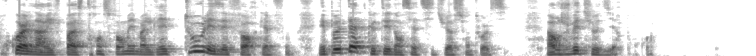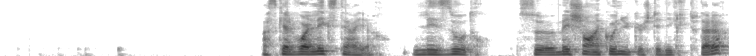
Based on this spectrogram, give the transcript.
Pourquoi elles n'arrivent pas à se transformer malgré tous les efforts qu'elles font Et peut-être que tu es dans cette situation toi aussi. Alors je vais te le dire pourquoi. Parce qu'elles voient l'extérieur, les autres, ce méchant inconnu que je t'ai décrit tout à l'heure,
